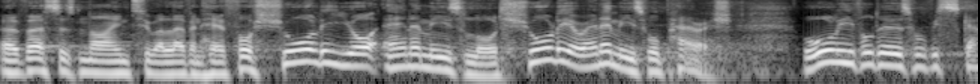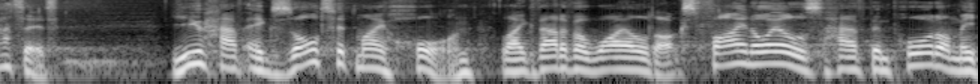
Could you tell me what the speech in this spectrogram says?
Uh, verses 9 to 11 here. For surely your enemies, Lord, surely your enemies will perish. All evildoers will be scattered. You have exalted my horn like that of a wild ox. Fine oils have been poured on me.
